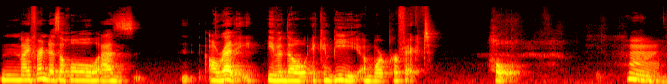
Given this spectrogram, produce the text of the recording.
my friend as a whole as already even though it can be a more perfect whole Hmm.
